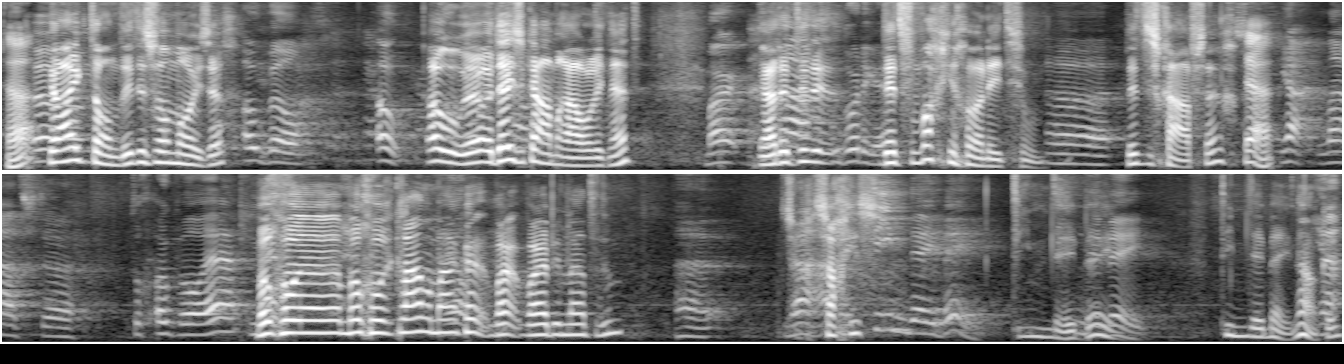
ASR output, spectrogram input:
Ja? Kijk dan, dit is wel mooi zeg. ook wel. Oh, Oh, eh, deze camera hoor ik net. maar... Ja, dit, dit, van verwacht je gewoon niet. eh, Dit is gaaf zeg. Ja. ja, laatst eh, toch ook wel, hè? Mogen we, mogen we reclame maken? Waar, waar heb je hem laten doen? Eh, ja, zachtjes? Team DB. Team DB. DB. Team DB. Nou, oké. Ja,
